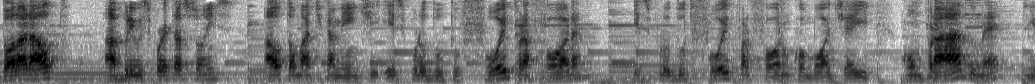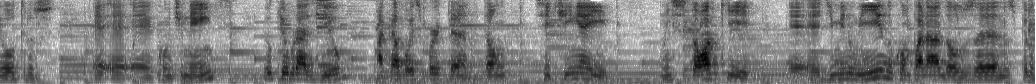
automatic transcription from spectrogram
dólar alto, abriu exportações, automaticamente esse produto foi para fora, esse produto foi para fora, um commodity aí comprado né, em outros é, é, é, continentes, o que o Brasil acabou exportando. Então, se tinha aí um estoque é, é, diminuindo comparado aos anos, pelo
